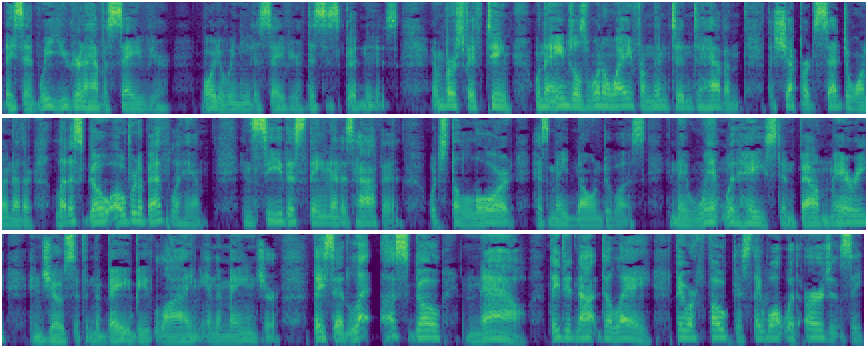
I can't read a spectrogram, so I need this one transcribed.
They said, We, you're going to have a savior. Boy, do we need a Savior. This is good news. In verse 15, when the angels went away from them to, into heaven, the shepherds said to one another, Let us go over to Bethlehem and see this thing that has happened, which the Lord has made known to us. And they went with haste and found Mary and Joseph and the baby lying in a manger. They said, Let us go now. They did not delay. They were focused. They walked with urgency,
